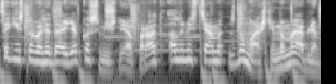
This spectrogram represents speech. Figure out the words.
Це дійсно виглядає як космічний апарат, але місцями з домашніми меблями.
